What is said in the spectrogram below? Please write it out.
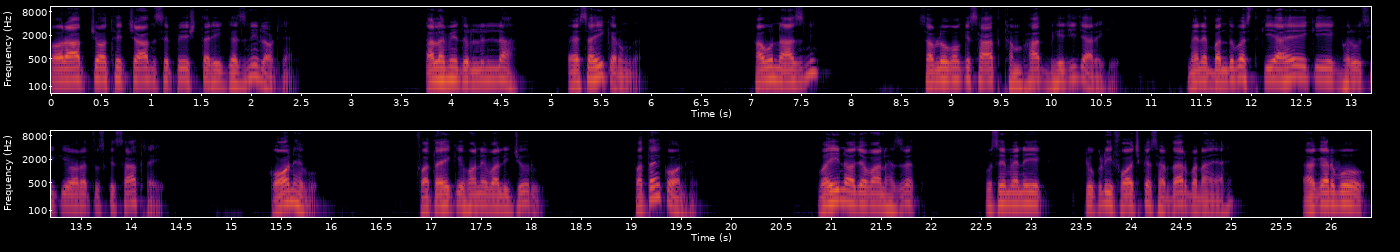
और आप चौथे चाँद से पेशतर ही गजनी लौट जाएँ। अलहमदुल्ला ऐसा ही करूँगा। हाँ वो नाजनी? सब लोगों के साथ खंभात भेजी जा रही है। मैंने बंदोबस्त किया है कि एक भरोसी की औरत उसके साथ रहे। कौन है वो? फतेह की होने वाली जोरू। फतेह कौन है? वही नौजवान हज़रत, उसे मैंने एक टुकड़ी फौज का सरदार बनाया है। अगर वो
